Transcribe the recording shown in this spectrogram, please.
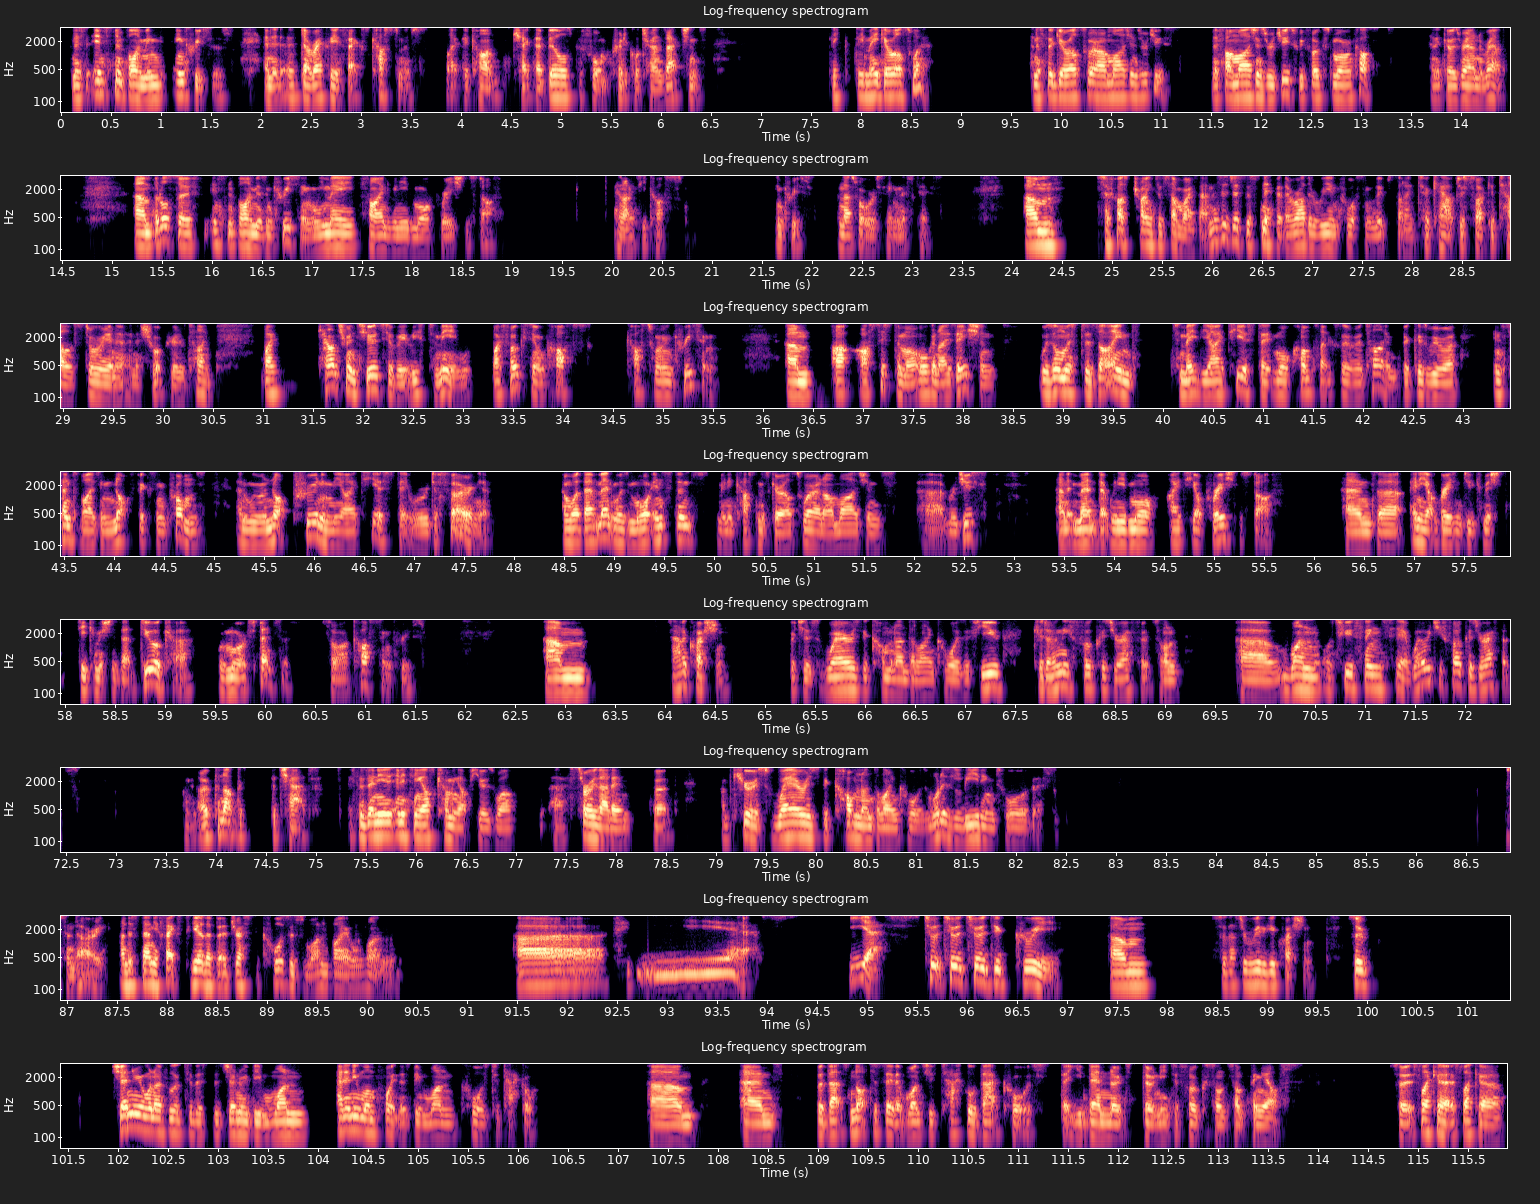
And as incident volume increases, and it, it directly affects customers, like they can't check their bills, perform critical transactions, they, they may go elsewhere. And if they go elsewhere, our margins reduce. And if our margins reduce, we focus more on costs, and it goes round and round. Um, but also, if incident volume is increasing, we may find we need more operation staff, and IT costs increase. And that's what we're seeing in this case. Um, so if I was trying to summarize that, and this is just a snippet, there are other reinforcing loops that I took out just so I could tell a story in a, in a short period of time. By counterintuitively, at least to me, by focusing on costs, costs were increasing. Um, our, our system, our organization was almost designed to make the IT estate more complex over time because we were incentivizing not fixing problems and we were not pruning the IT estate, we were deferring it. And what that meant was more instance, meaning customers go elsewhere and our margins uh, reduce, and it meant that we need more IT operations staff. And uh, any upgrades and decommission, decommissions that do occur were more expensive, so our costs increase. Um, so I have a question, which is where is the common underlying cause? If you could only focus your efforts on uh, one or two things here, where would you focus your efforts? I'm going to open up the, the chat. If there's any anything else coming up for you as well, uh, throw that in. But I'm curious, where is the common underlying cause? What is leading to all of this? Sundari. Understand the effects together, but address the causes one by one. Uh, yes, yes, to to to a degree. Um, so that's a really good question. So generally, when I've looked at this, there's generally been one at any one point. There's been one cause to tackle. Um, and but that's not to say that once you've tackled that cause, that you then don't need to focus on something else. So it's like a it's like a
